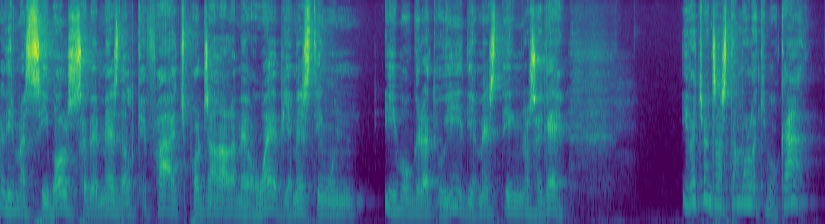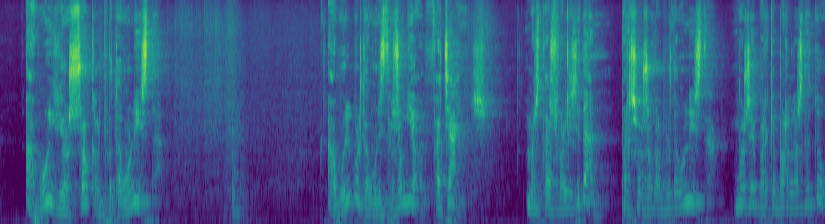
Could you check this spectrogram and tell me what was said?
A dir-me, si vols saber més del que faig, pots anar a la meva web i a més tinc un e-book gratuït i a més tinc no sé què. I vaig pensar, està molt equivocat. Avui jo sóc el protagonista. Avui el protagonista sóc jo, faig anys. M'estàs felicitant, per això sóc el protagonista. No sé per què parles de tu.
